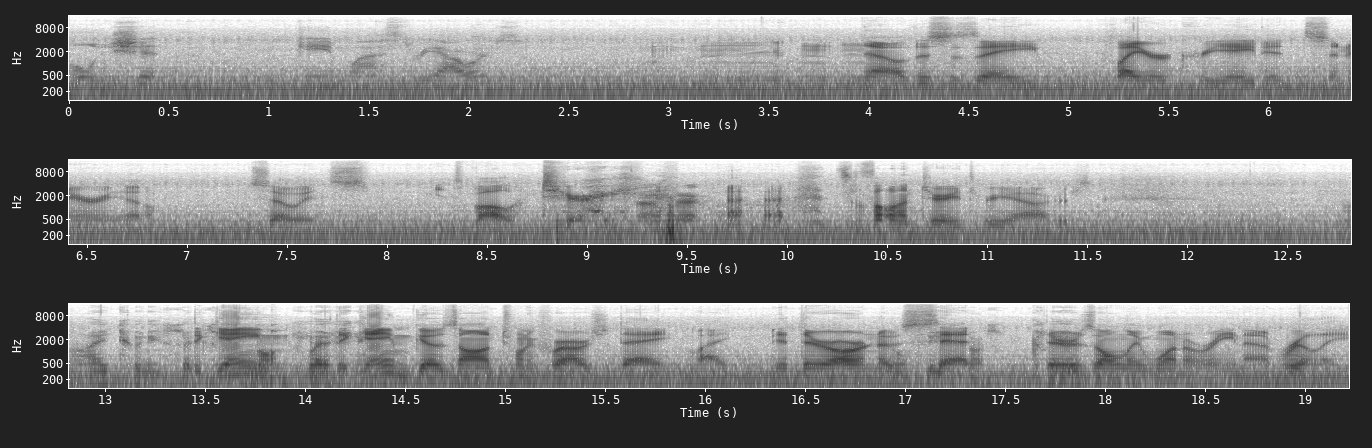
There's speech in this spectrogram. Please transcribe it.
Holy shit. Game lasts three hours? Mm, No, this is a player-created scenario, so it's it's voluntary. Okay. it's a voluntary three hours. I-26 The game not the game goes on 24 hours a day. Like it, there are no Well, set. There's only one arena really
